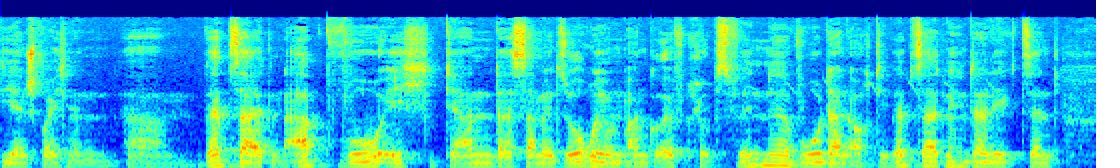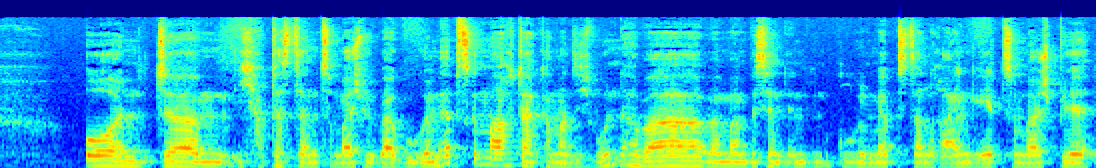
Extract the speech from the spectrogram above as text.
die entsprechenden äh, Webseiten ab, wo ich dann das Sammelsorium an Golfclubs finde, wo dann auch die Webseiten hinterlegt sind. Und ähm, ich habe das dann zum Beispiel bei Google Maps gemacht. Da kann man sich wunderbar, wenn man ein bisschen in Google Maps dann reingeht, zum Beispiel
